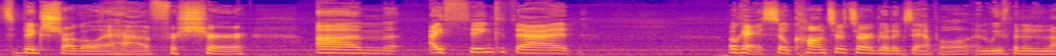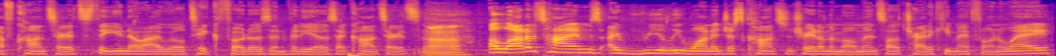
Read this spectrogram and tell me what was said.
it's a big struggle I have for sure. Um, I think that okay, so concerts are a good example, and we've been at enough concerts that you know I will take photos and videos at concerts. Uh-huh. A lot of times, I really want to just concentrate on the moments. I'll try to keep my phone away,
